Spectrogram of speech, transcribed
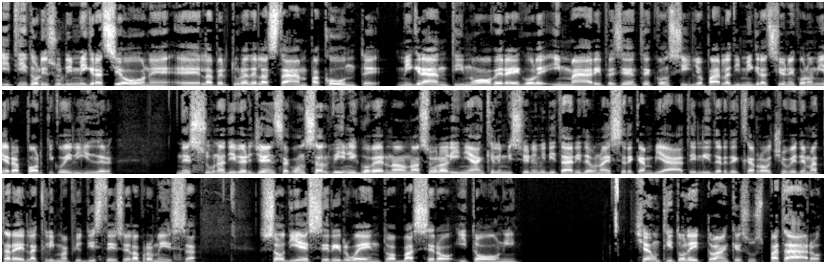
I titoli sull'immigrazione, eh, l'apertura della stampa, Conte, migranti, nuove regole in mare. Il Presidente del Consiglio parla di immigrazione, economia e rapporti con i leader. Nessuna divergenza con Salvini, il governo ha una sola linea, anche le missioni militari devono essere cambiate. Il leader del Carroccio vede Mattarella, clima più disteso e la promessa so di essere irruento, abbasserò i toni. C'è un titoletto anche su Spataro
